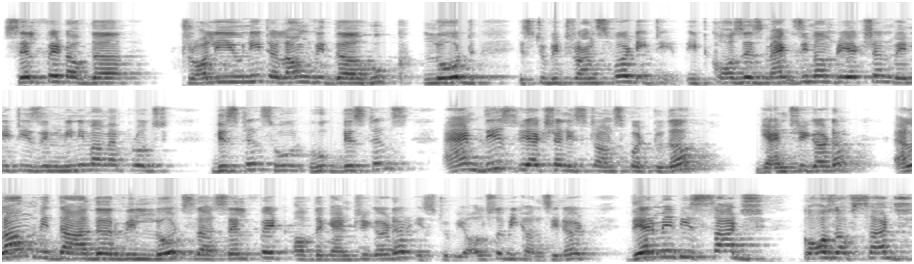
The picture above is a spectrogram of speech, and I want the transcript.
self-weight of the trolley unit along with the hook load is to be transferred. It, it causes maximum reaction when it is in minimum approach distance, hook distance and this reaction is transferred to the gantry girder. Along with the other wheel loads, the self-weight of the gantry girder is to be also be considered. There may be surge, cause of surge,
